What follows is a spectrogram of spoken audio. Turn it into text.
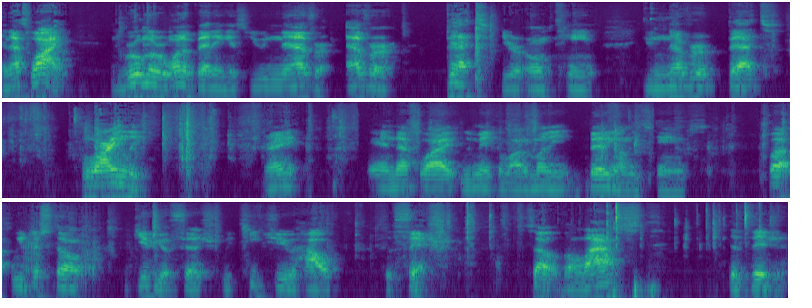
and that's why rule number one of betting is you never ever bet your own team. You never bet blindly, right? And that's why we make a lot of money betting on these games. But we just don't give you a fish. We teach you how to fish. So the last division,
